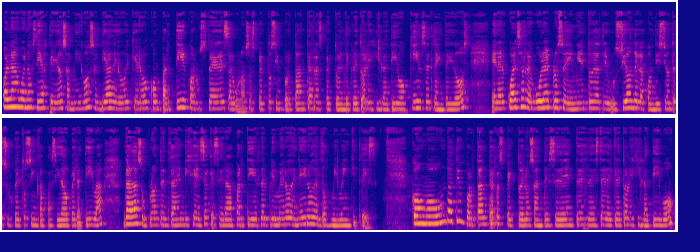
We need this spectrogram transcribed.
Hola, buenos días queridos amigos. El día de hoy quiero compartir con ustedes algunos aspectos importantes respecto al decreto legislativo 1532 en el cual se regula el procedimiento de atribución de la condición de sujeto sin capacidad operativa, dada su pronta entrada en vigencia que será a partir del 1 de enero del 2023. Como un dato importante respecto de los antecedentes de este decreto legislativo,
